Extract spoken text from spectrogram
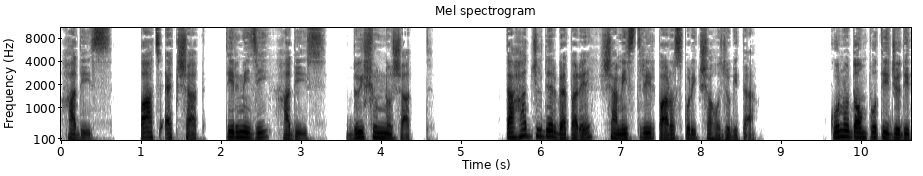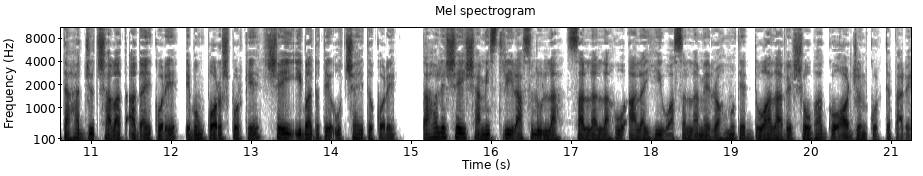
হাদিস, পাঁচ এক সাত, তিরমিজি, হাদিস, দুই শূন্য সাত। তাহাজ্জুদের ব্যাপারে স্বামী স্ত্রীর পারস্পরিক সহযোগিতা। কোনো দম্পতি যদি তাহাজ্জুদ সালাত আদায় করে এবং পরস্পরকে সেই ইবাদতে উৎসাহিত করে, তাহলে সেই স্বামী স্ত্রী রাসুলুল্লাহ সাল্লাল্লাহু আলাইহি ওয়াসাল্লামের রহমতের দোয়া লাভের সৌভাগ্য অর্জন করতে পারে।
